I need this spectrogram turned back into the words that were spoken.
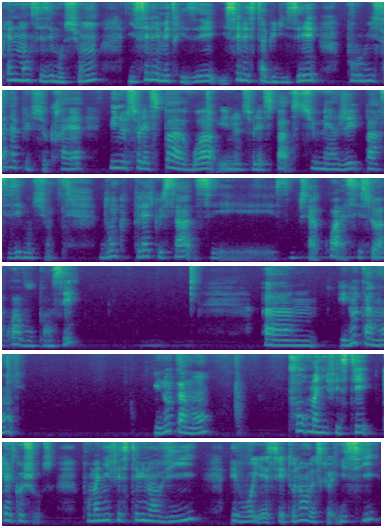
pleinement ses émotions, il sait les maîtriser, il sait les stabiliser. Pour lui, ça n'a plus de secret. Il ne se laisse pas avoir, il ne se laisse pas submerger par ses émotions. Donc peut-être que ça, c'est à quoi, c'est ce à quoi vous pensez. Euh, et notamment, pour manifester quelque chose, pour manifester une envie. Et vous voyez, c'est étonnant parce que ici,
